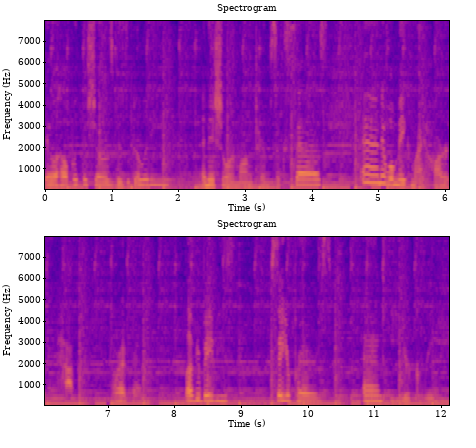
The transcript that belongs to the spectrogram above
It will help with the show's visibility initial and long term success, and it will make my heart happy. All right, friend. Love your babies, say your prayers, and eat your greens.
